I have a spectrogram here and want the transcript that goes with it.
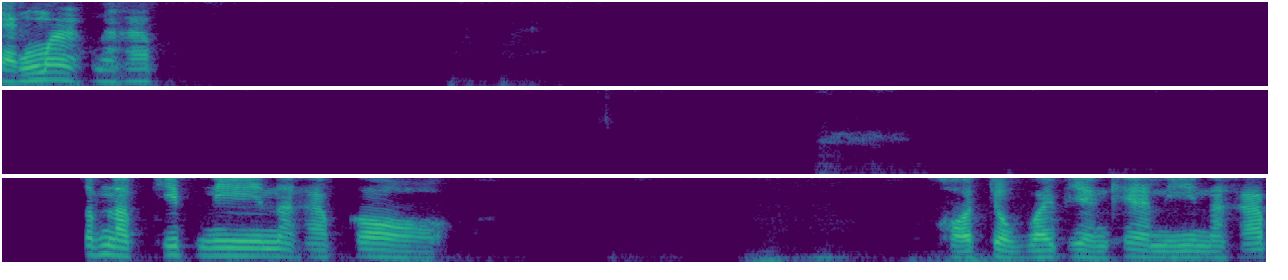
ข็งมากนะครับ สำหรับคลิปนี้นะครับก็ ขอจบไว้เพียงแค่นี้นะครับ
